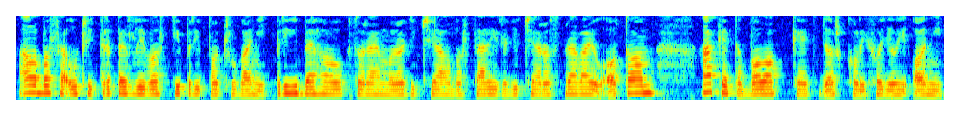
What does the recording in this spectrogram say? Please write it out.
alebo sa učí trpezlivosti pri počúvaní príbehov, ktoré mu rodičia alebo starí rodičia rozprávajú o tom, aké to bolo, keď do školy chodili oni.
